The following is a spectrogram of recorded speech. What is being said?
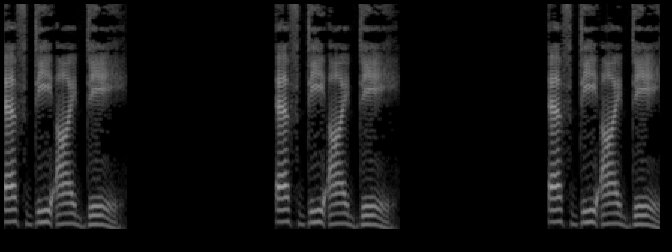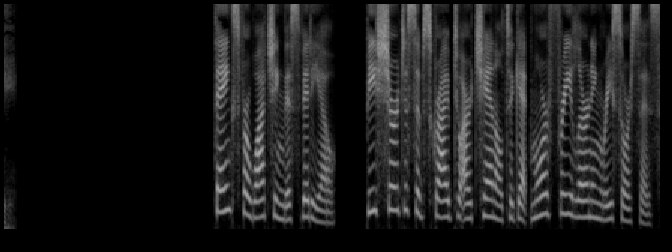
FDID FDID FDID Thanks for watching this video. Be sure to subscribe to our channel to get more free learning resources.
